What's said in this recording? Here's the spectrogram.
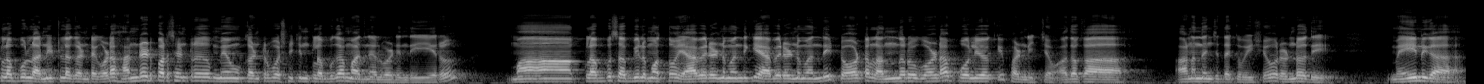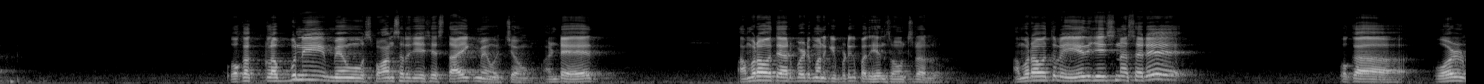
క్లబ్బులు అన్నింటిలో కంటే కూడా హండ్రెడ్ పర్సెంట్ మేము కంట్రిబ్యూషన్ ఇచ్చిన క్లబ్గా మాది నిలబడింది ఈ ఇయర్. మా క్లబ్ సభ్యులు మొత్తం యాభై రెండు మందికి యాభై రెండు మంది టోటల్ అందరూ కూడా పోలియోకి పండించాం అదొక ఆనందించదగ్గ విషయం. రెండోది మెయిన్గా ఒక క్లబ్ని మేము స్పాన్సర్ చేసే స్థాయికి మేము వచ్చాము అంటే అమరావతి ఏర్పడి మనకి ఇప్పటికి పదిహేను సంవత్సరాలు. అమరావతిలో ఏది చేసినా సరే ఒక వరల్డ్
